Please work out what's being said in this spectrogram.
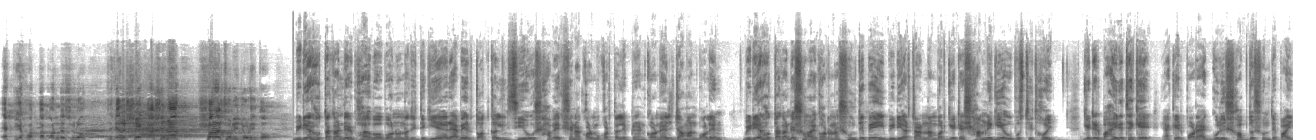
একটি হত্যাকাণ্ড ছিল, যেখানে শেখ হাসিনা সরাসরি জড়িত। বিডিআর হত্যাকাণ্ডের ভয়াবহ বর্ণনা দিতে গিয়ে র্যাবের তৎকালীন সিইও, সাবেক সেনা কর্মকর্তা লেফটেন্যান্ট কর্নেল জামান বলেন, বিডিআর হত্যাকাণ্ডের সময় ঘটনা শুনতে পেয়েই বিডিআর চার নম্বর গেটের সামনে গিয়ে উপস্থিত হই। গেটের বাইরে থেকে একের পর এক গুলির শব্দ শুনতে পাই।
